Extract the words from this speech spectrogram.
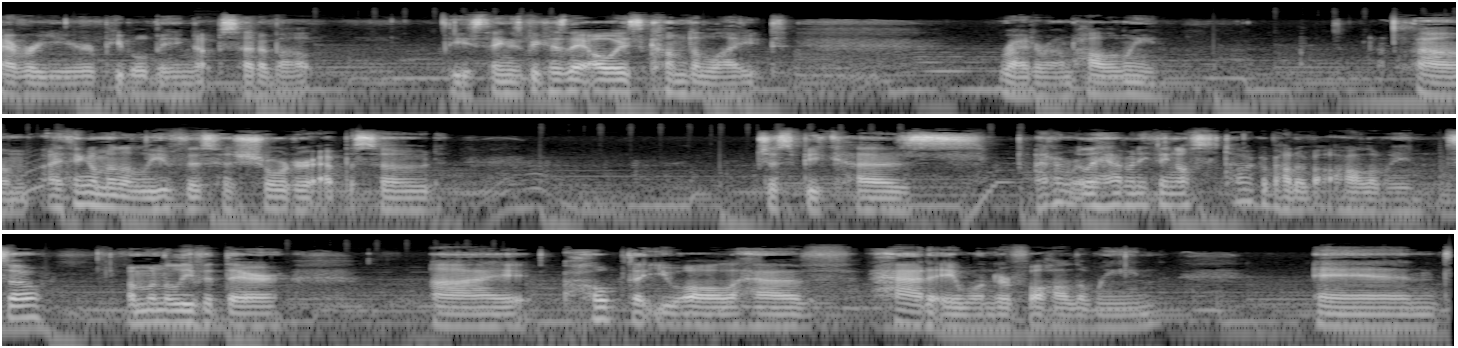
every year people being upset about these things because they always come to light right around Halloween. Um, I think I'm going to leave this a shorter episode just because I don't really have anything else to talk about about Halloween. So I'm going to leave it there. I hope that you all have had a wonderful Halloween, and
